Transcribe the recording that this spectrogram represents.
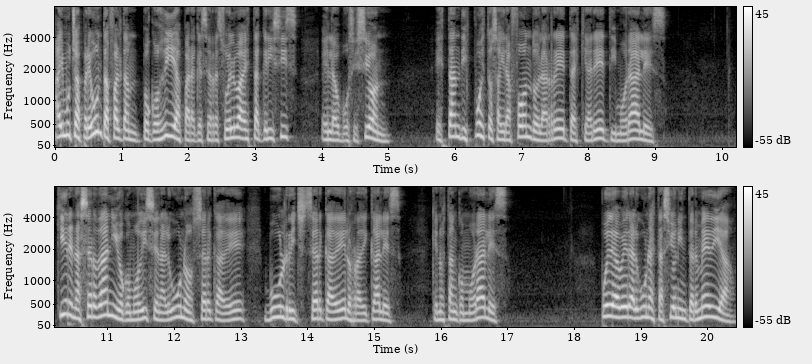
Hay muchas preguntas, faltan pocos días para que se resuelva esta crisis en la oposición. ¿Están dispuestos a ir a fondo la reta, Schiaretti, Morales, quieren hacer daño, como dicen algunos, cerca de Bullrich, cerca de los radicales que no están con Morales? ¿Puede haber alguna estación intermedia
